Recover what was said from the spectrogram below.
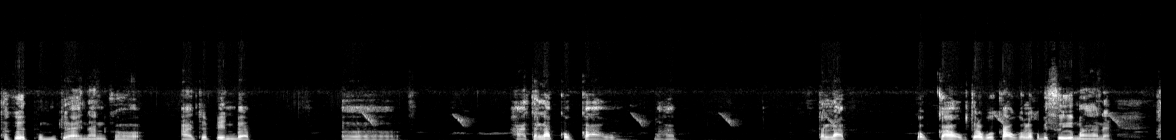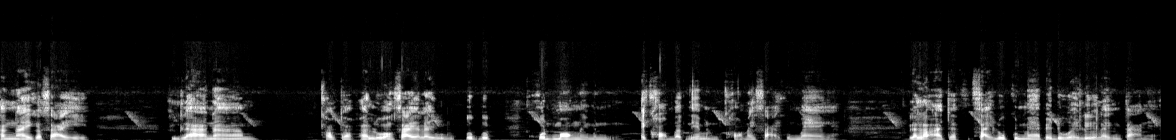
ถ้าเกิดผมจะไอ้นั่นก็อาจจะเป็นแบบ เอ่อ หาตลับเก่าๆนะครับ ตลับเก่าๆตลับเก่าๆก็เราก็ไปซื้อมาเนี่ย ข้างในก็ใส่ศิลาน้ำข้าตอกพระร่วงใส่อะไรปึ๊บๆคนมองเนี่ยมันไอ้ของแบบนี้มันของในสายคุณแม่ไงแล้วเราอาจจะใส่รูปคุณแม่ไปด้วยหรืออะไรต่างๆ เนี่ย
